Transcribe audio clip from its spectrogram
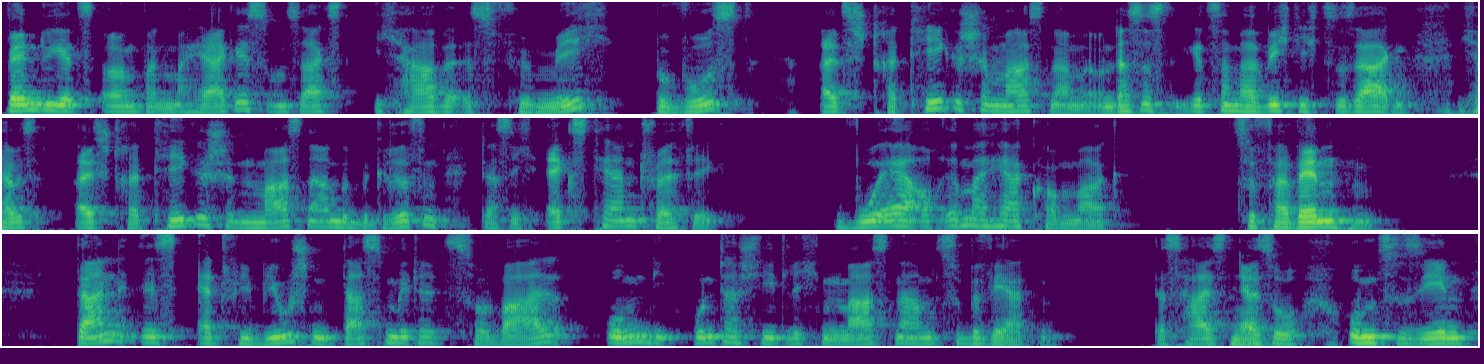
wenn du jetzt irgendwann mal hergehst und sagst, ich habe es für mich bewusst als strategische Maßnahme, und das ist jetzt nochmal wichtig zu sagen, ich habe es als strategische Maßnahme begriffen, dass ich externen Traffic, wo er auch immer herkommen mag, zu verwenden, dann ist Attribution das Mittel zur Wahl, um die unterschiedlichen Maßnahmen zu bewerten. Das heißt ja. also, um zu sehen,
